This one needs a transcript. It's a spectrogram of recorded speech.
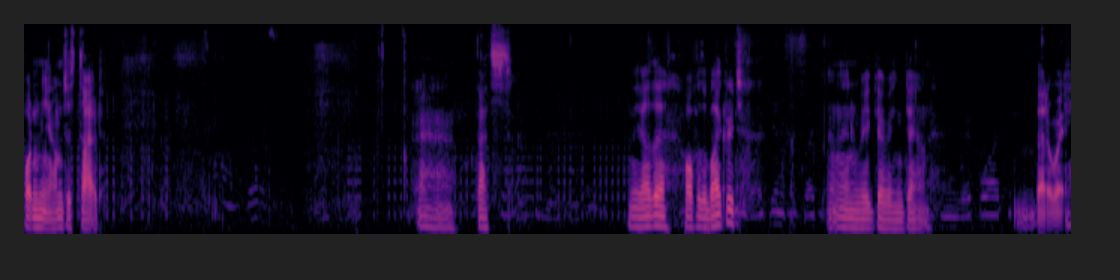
Pardon me, I'm just tired. Uh, that's the other half of the bike route and then we're going down that way.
